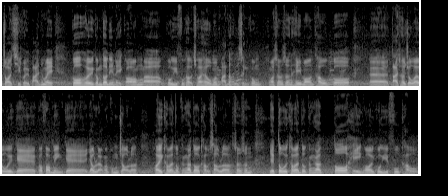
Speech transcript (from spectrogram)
再次舉辦，因為過去咁多年嚟講，誒高爾夫球賽喺澳門辦得好成功。我相信希望透過誒大賽組委會嘅各方面嘅優良嘅工作啦，可以吸引到更加多球手啦。相信亦都會吸引到更加多喜愛高爾夫球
